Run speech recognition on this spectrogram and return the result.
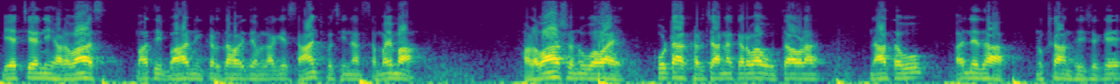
બેચેની હળવાશમાંથી બહાર નીકળતા હોય તેમ લાગે સાંજ પછીના સમયમાં હળવાશ અનુભવાય. ખોટા ખર્ચા ન કરવા, ઉતાવળા ના થવું, અન્યથા નુકસાન થઈ શકે.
